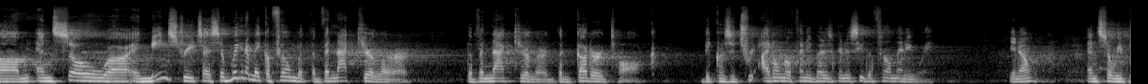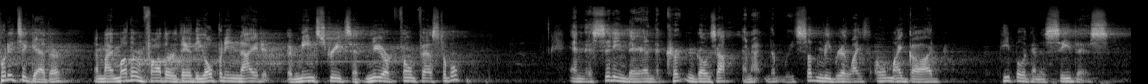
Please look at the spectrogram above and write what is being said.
Um, and so uh, in Mean Streets, I said, we're going to make a film with the vernacular, the vernacular, the gutter talk, because it's, I don't know if anybody's going to see the film anyway, you know? And so we put it together, and my mother and father are there the opening night at Mean Streets at New York Film Festival. And they're sitting there, and the curtain goes up, and I, we suddenly realized, oh my God, people are going to see this.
